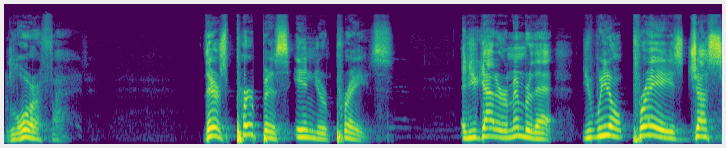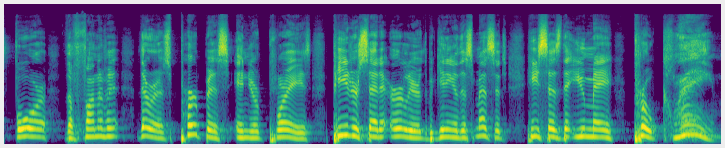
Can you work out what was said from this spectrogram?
glorified. There's purpose in your praise. And you got to remember that. You, we don't praise just for the fun of it. There is purpose in your praise. Peter said it earlier at the beginning of this message. He says that you may proclaim.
